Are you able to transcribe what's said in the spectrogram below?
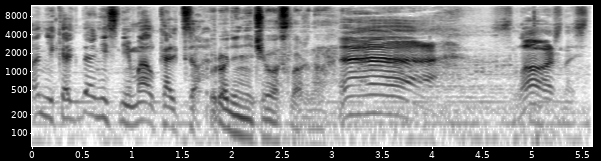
он никогда не снимал кольцо. Вроде ничего сложного. А, сложности.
